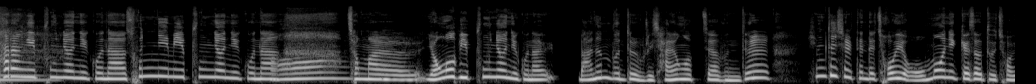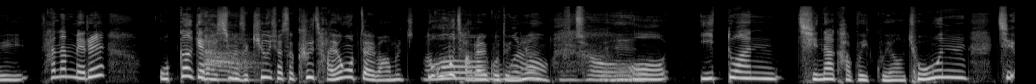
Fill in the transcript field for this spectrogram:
사랑이 풍년이구나. 손님이 풍년이구나. 아. 정말 영업이 풍년이구나. 많은 분들 우리 자영업자분들 힘드실 텐데 저희 어머니께서도 저희 사남매를 옷가게를 야. 하시면서 키우셔서 그 자영업자의 마음을 너무 아, 잘 알거든요. 그렇죠. 네. 어, 이 또한 지나가고 있고요. 좋은 지,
